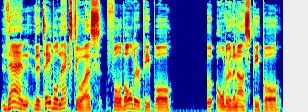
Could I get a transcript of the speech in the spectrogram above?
Then the table next to us, full of older people, older than us people,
